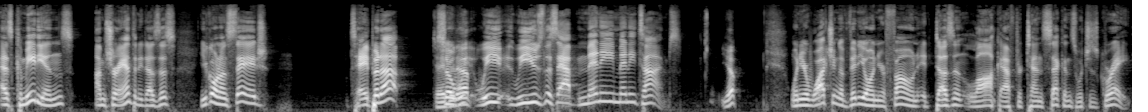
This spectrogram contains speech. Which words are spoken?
as comedians, I'm sure Anthony does this. You're going on stage, tape it up. Tape so it up. We, we we use this app many many times. Yep. When you're watching a video on your phone, it doesn't lock after 10 seconds, which is great.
